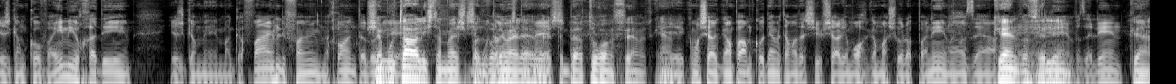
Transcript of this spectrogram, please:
יש גם כובעים מיוחדים, יש גם אה, מגפיים לפעמים, נכון? תלוי, שמותר אה, להשתמש בדברים האלה. בטמפרטורה מסוימת, כן. אה, כמו שגם פעם קודמת אמרת שאפשר למרוח גם משהו על הפנים, היום זה היה... כן, וזלין. וזלין. כן.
